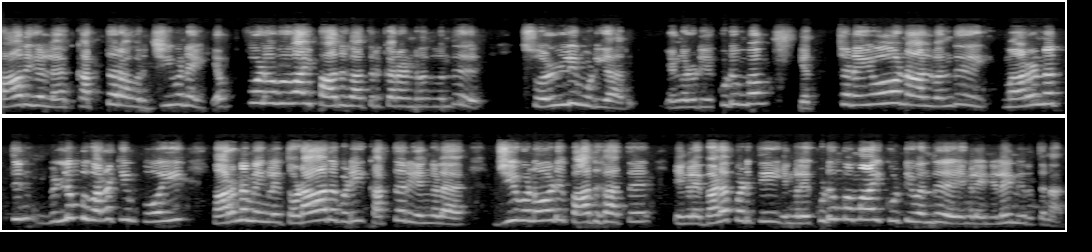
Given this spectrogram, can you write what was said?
பாதைகள்ல கர்த்தர் அவர் ஜீவனை எவ்வளவுவாய் பாதுகாத்திருக்காருன்றது வந்து சொல்லி முடியாது. எங்களுடைய குடும்பம் எத்தனையோ நாள் வந்து மரணத்தின் விளிம்பு வரைக்கும் போய் மரணம் எங்களை தொடாதபடி கர்த்தர் எங்களை ஜீவனோடு பாதுகாத்து எங்களை பலப்படுத்தி எங்களை குடும்பமாய் கூட்டி வந்து எங்களை நிலைநிறுத்தினார்.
